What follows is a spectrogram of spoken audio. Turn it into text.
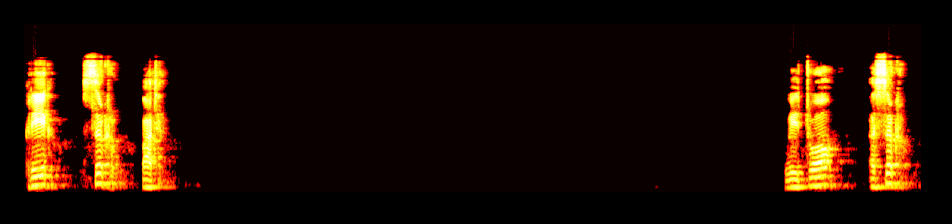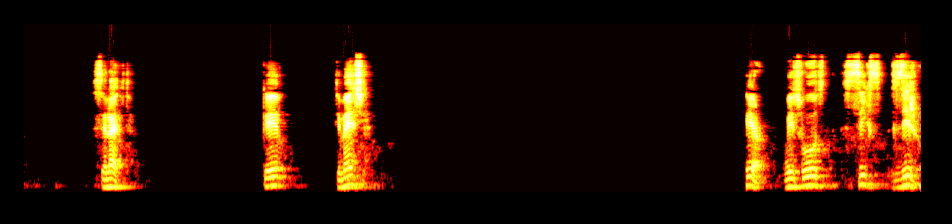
Click circle button. We draw a circle. Select. Give dimension. Here we choose 60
